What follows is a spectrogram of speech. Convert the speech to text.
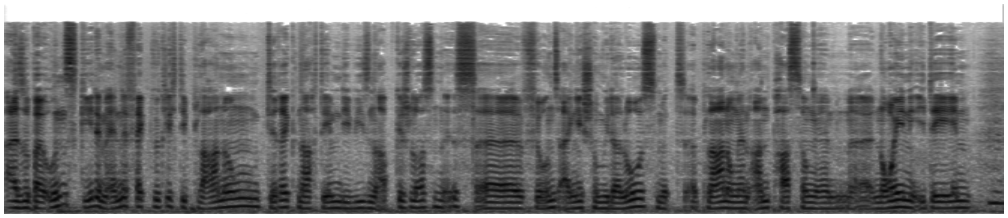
Also bei uns geht im Endeffekt wirklich die Planung direkt nachdem die Wiesen abgeschlossen ist, äh, für uns eigentlich schon wieder los mit äh, Planungen, Anpassungen, äh, neuen Ideen. Mhm.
